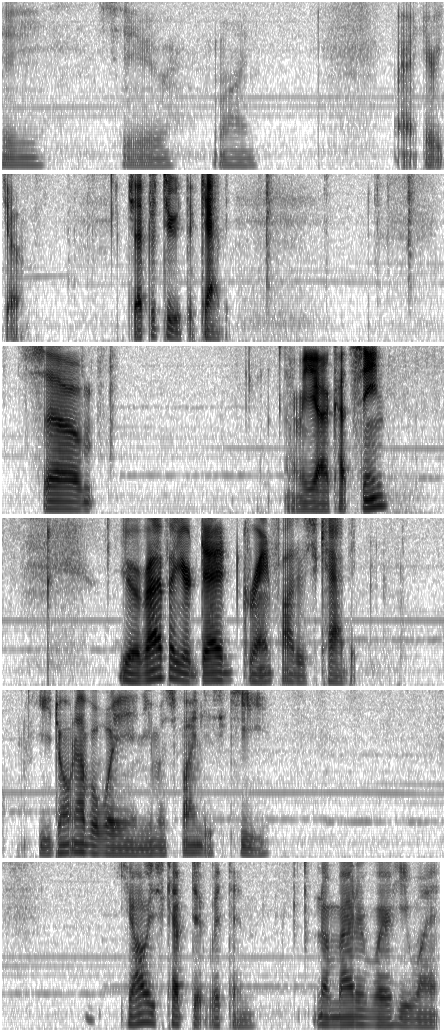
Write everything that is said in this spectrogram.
Three, two, one. Alright, here we go. Chapter 2, The Cabin. So, here we got a cutscene. You arrive at your dead grandfather's cabin. You don't have a way in, you must find his key. He always kept it with him, no matter where he went.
